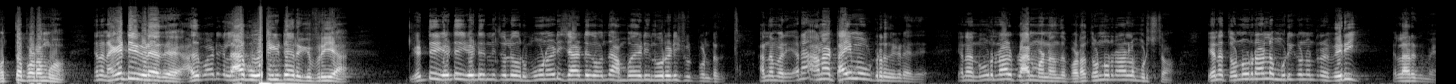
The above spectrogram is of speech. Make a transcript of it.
மொத்த படமும். ஏன்னா நெகட்டிவ் கிடையாது. அது பாட்டுக்கு லேப் ஓடிக்கிட்டே இருக்குது ஃப்ரீயாக எட்டு எட்டு எட்டுன்னு சொல்லி ஒரு மூணு அடி ஷாட்டுக்கு வந்து ஐம்பது அடி நூறு அடி ஷூட் பண்ணுறது அந்த மாதிரி. ஏன்னா ஆனால் டைமை விட்டுறது கிடையாது. ஏன்னா நூறு நாள் பிளான் பண்ண அந்த படம். தொண்ணூறு நாளில் முடிச்சிட்டோம். ஏன்னா தொண்ணூறு நாளில் முடிக்கணுன்ற வெறி எல்லாருக்குமே.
